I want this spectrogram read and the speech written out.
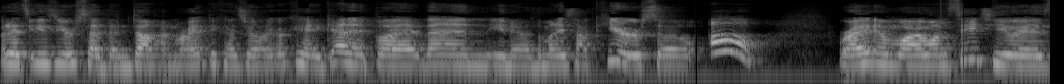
but it's easier said than done, right? Because you're like, okay, I get it, but then, you know, the money's not here, so, oh, right? And what I want to say to you is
